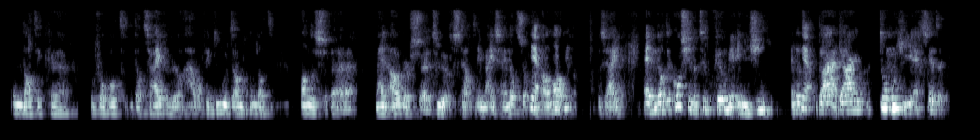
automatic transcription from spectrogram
omdat ik eh, bijvoorbeeld dat cijfer wil halen. Of ik doe het dan omdat anders eh, mijn ouders eh, teleurgesteld in mij zijn. Dat is ook Ja, allemaal mhm. zijn. En dat kost je natuurlijk veel meer energie. En dat, Ja. daar, daar, toen moet je je echt zetten.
